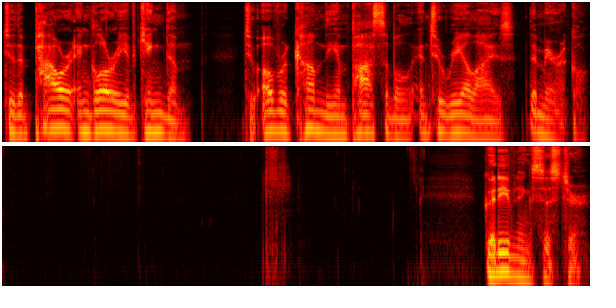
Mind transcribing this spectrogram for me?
to the power and glory of kingdom to overcome the impossible and to realize the miracle. Good evening, sister.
